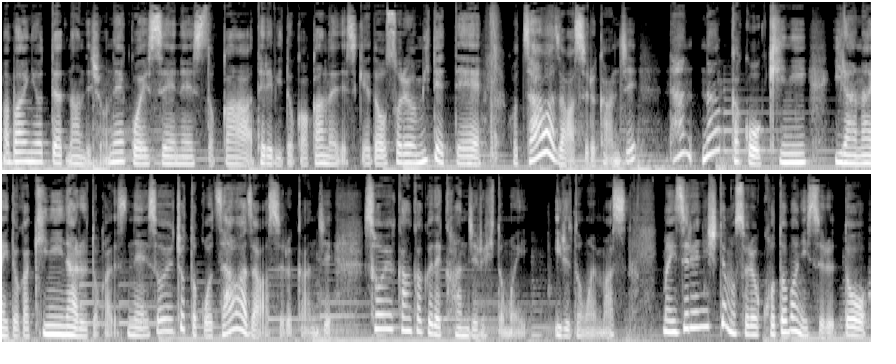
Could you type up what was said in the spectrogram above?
まあ、場合によっては何でしょうねこう SNS とかテレビとかわかんないですけどそれを見ててこうざわざわする感じ？なんかこう気に入らないとか気になるとかですね。そういうちょっとこうざわざわする感じ。そういう感覚で感じる人もいいると思います、まあ、いずれにしてもそれを言葉にすると、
